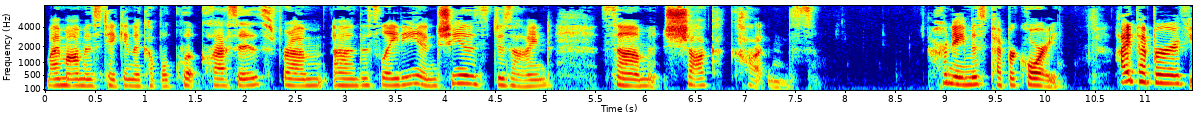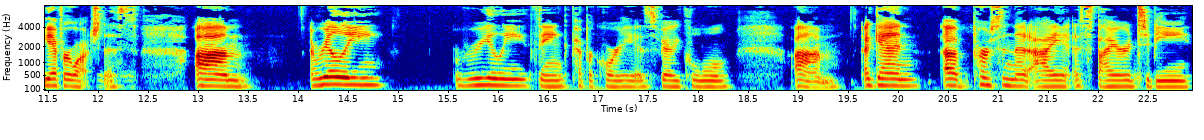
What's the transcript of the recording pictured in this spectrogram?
my mom has taken a couple quilt classes from uh, this lady and she has designed some shot cottons. Her name is Pepper Cory. Hi Pepper if you ever watch this. Um, I really, really think Pepper Cory is very cool. Um, again, a person that I aspired to be.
